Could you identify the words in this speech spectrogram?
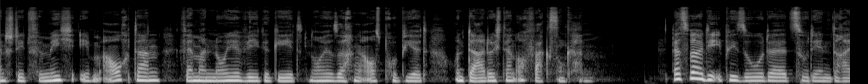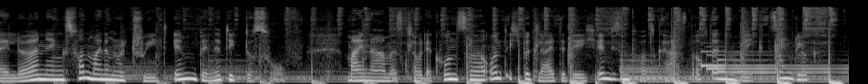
entsteht für mich eben auch dann, wenn man neue Wege geht, neue Sachen ausprobiert und dadurch dann auch wachsen kann. Das war die Episode zu den drei Learnings von meinem Retreat im Benediktushof. Mein Name ist Claudia Kunze und ich begleite dich in diesem Podcast auf deinem Weg zum Glück.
